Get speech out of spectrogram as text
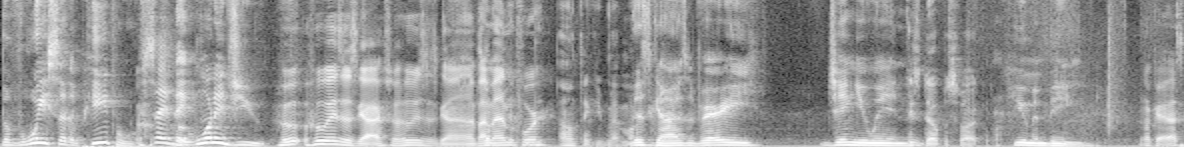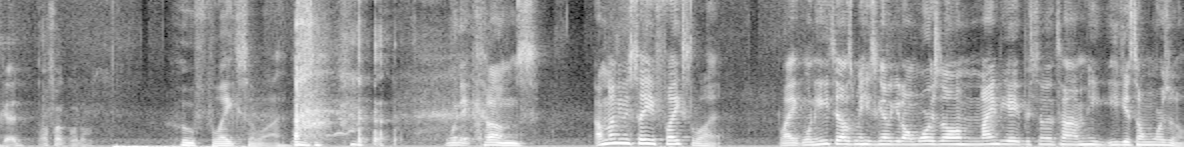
the voice of the people said they wanted you. Who who is this guy? So who is this guy? Have I met him before? I don't think you've met Mark. This guy is a very genuine He's dope as fuck. human being Okay, that's good. I fuck with him. who flakes a lot. when it comes, I'm not even saying he flakes a lot. Like when he tells me he's gonna get on Warzone, 98% of the time he, he gets on Warzone.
